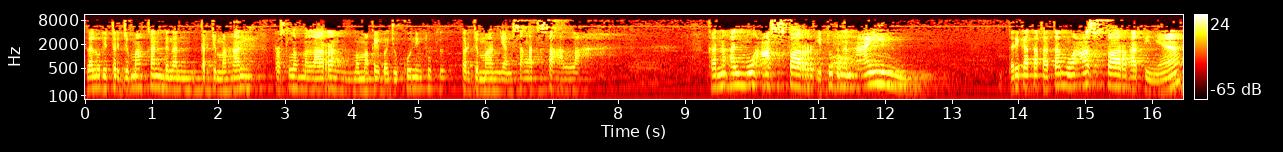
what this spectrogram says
Lalu diterjemahkan dengan terjemahan Rasulullah melarang memakai baju kuning itu terjemahan yang sangat salah. Karena al-mu'asfar itu dengan ain. Dari kata-kata mu'asfar artinya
